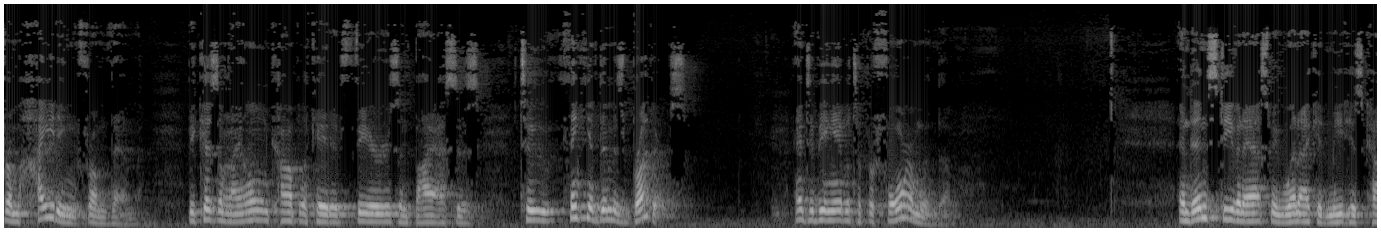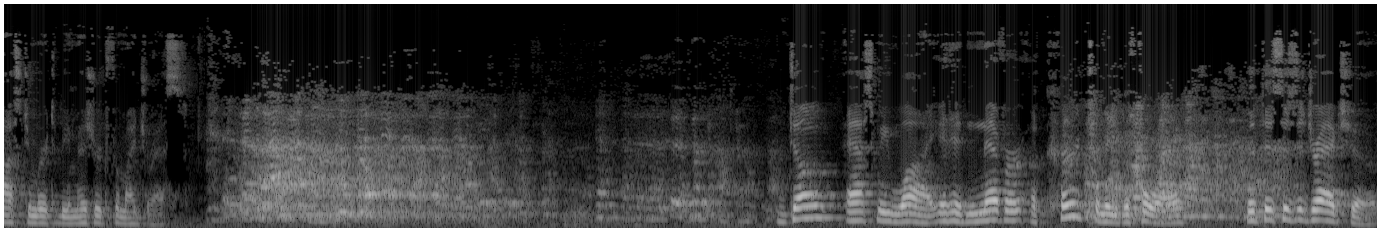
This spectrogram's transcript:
from hiding from them because of my own complicated fears and biases to thinking of them as brothers and to being able to perform with them. And then Stephen asked me when I could meet his costumer to be measured for my dress. Don't ask me why. It had never occurred to me before that this is a drag show.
